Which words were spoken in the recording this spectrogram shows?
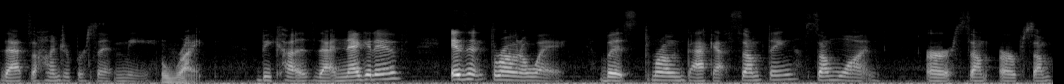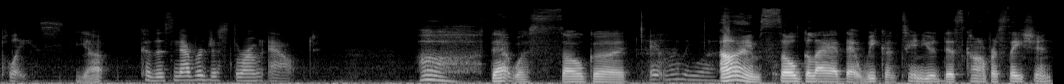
that's 100% me. right. Because that negative isn't thrown away, but it's thrown back at something, someone, or some or some place. Yep. Because it's never just thrown out. Oh, that was so good. It really was. I am so glad that we continued this conversation.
